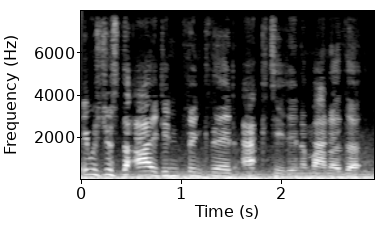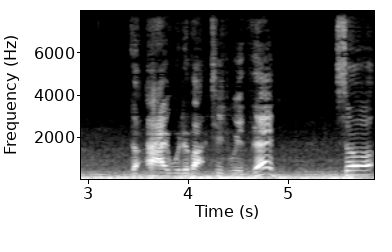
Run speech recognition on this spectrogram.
It was just that I didn't think they'd acted in a manner that that I would have acted with them. So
